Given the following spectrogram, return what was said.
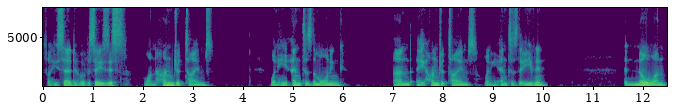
So he said whoever says this 100 times when he enters the morning and a hundred times when he enters the evening, then no one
